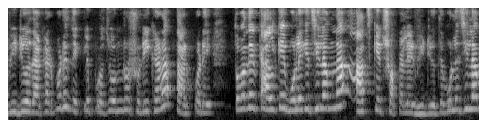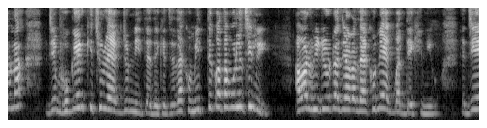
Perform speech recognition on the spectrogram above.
ভিডিও দেখার পরে দেখলে প্রচণ্ড শরীর খারাপ। তারপরে তোমাদের কালকে বলে গেছিলাম না, আজকের সকালের ভিডিওতে বলেছিলাম না, যে ভোগের কিছুরে একজন নিতে দেখেছে। দেখো, মিথ্যে কথা বলেছিলি? আমার ভিডিওটা যারা দেখোনি একবার দেখে নিও। যে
